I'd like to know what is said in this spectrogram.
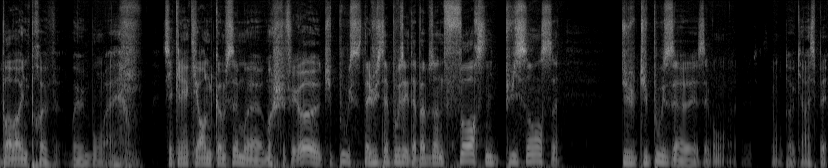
Pour avoir une preuve. Ouais, mais bon, ouais. S'il y a quelqu'un qui rentre comme ça, moi, moi je fais Oh, tu pousses, t'as juste à pousser, t'as pas besoin de force ni de puissance. Tu, tu pousses, euh, c'est bon, euh, c'est bon, toi, aucun respect.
